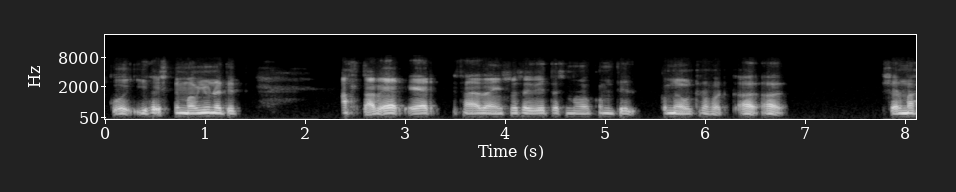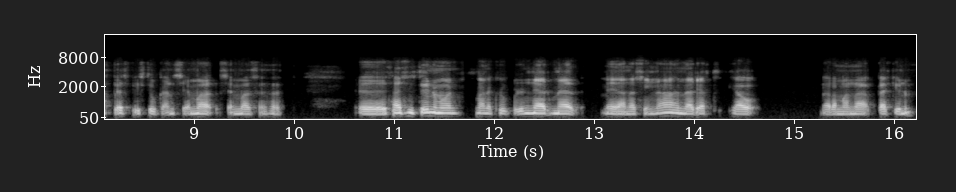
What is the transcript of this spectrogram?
sko í haustum á United alltaf er, er það eins og þau vita sem hafa komið til komið á Trafford að, að Sir Matt Besby stúkan sem að, sem að sem sagt, uh, þessi stundum mannaklúkurinn er með, með hana sína hann er rétt hjá veramanna bekkjunum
